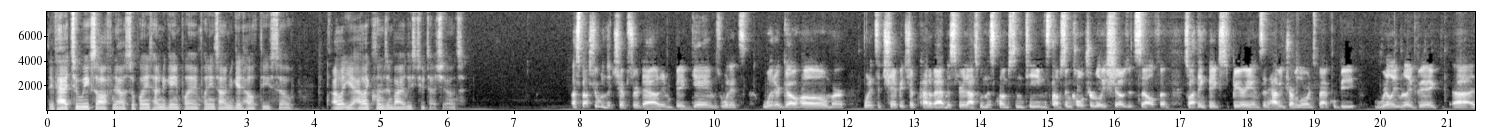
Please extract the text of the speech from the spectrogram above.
They've had two weeks off now, so plenty of time to game plan, plenty of time to get healthy. So I like yeah, I like Clemson by at least two touchdowns. Especially when the chips are down in big games, when it's win or go home, or when it's a championship kind of atmosphere. That's when this Clemson team, this Clemson culture, really shows itself. And so I think the experience and having Trevor Lawrence back will be really, really big uh,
